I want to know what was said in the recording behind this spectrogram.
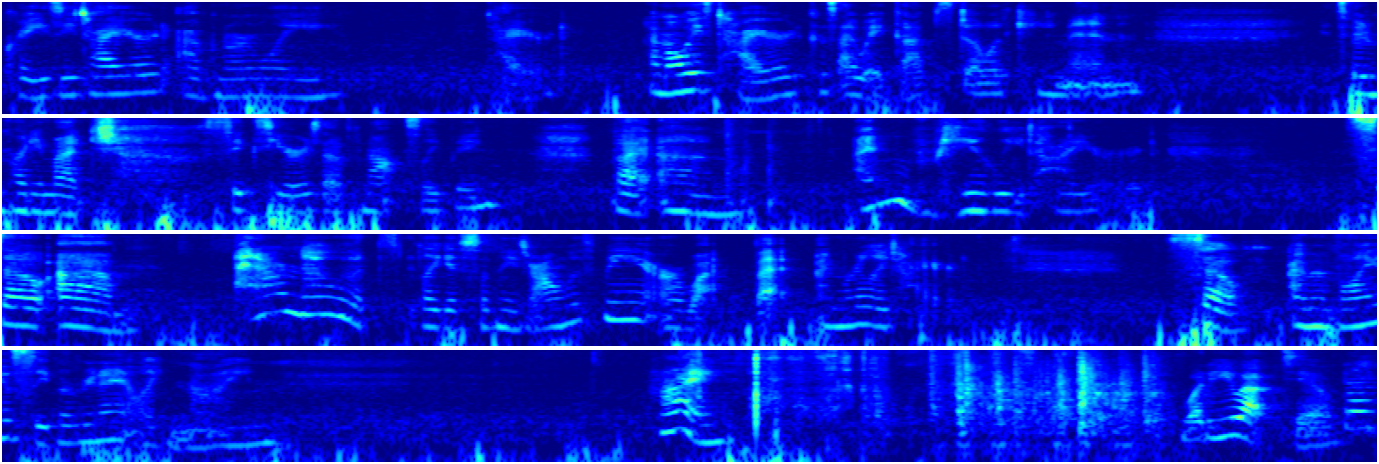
crazy tired, abnormally tired. I'm always tired because I wake up still with Cayman. And it's been pretty much six years of not sleeping, but um, I'm really tired. So um, I don't know what's like if something's wrong with me or what, but I'm really tired. So I've been falling asleep every night at like nine. Hi. What are you up to? What,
